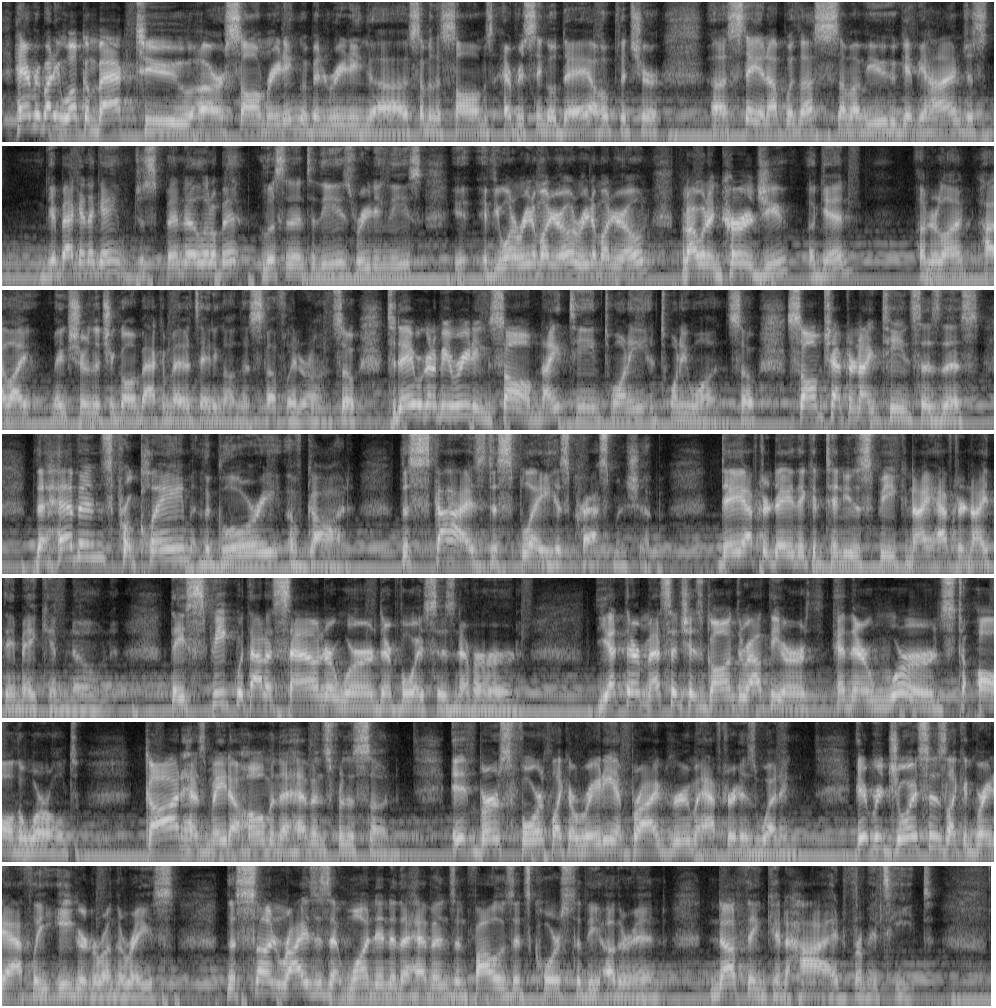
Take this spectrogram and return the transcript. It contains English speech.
Hey, everybody, welcome back to our psalm reading. We've been reading uh, some of the psalms every single day. I hope that you're uh, staying up with us. Some of you who get behind, just get back in the game. Just spend a little bit listening to these, reading these. If you want to read them on your own, read them on your own. But I would encourage you, again, underline, highlight, make sure that you're going back and meditating on this stuff later on. So today we're going to be reading Psalm 19, 20, and 21. So Psalm chapter 19 says this The heavens proclaim the glory of God, the skies display his craftsmanship. Day after day they continue to speak, night after night they make him known. They speak without a sound or word, their voice is never heard. Yet their message has gone throughout the earth, and their words to all the world. God has made a home in the heavens for the sun. It bursts forth like a radiant bridegroom after his wedding. It rejoices like a great athlete eager to run the race. The sun rises at one end of the heavens and follows its course to the other end. Nothing can hide from its heat.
